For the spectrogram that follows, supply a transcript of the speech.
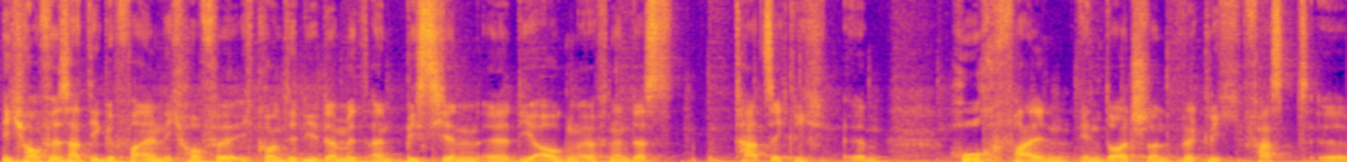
Ich hoffe, es hat dir gefallen. Ich hoffe, ich konnte dir damit ein bisschen äh, die Augen öffnen, dass tatsächlich ähm, Hochfallen in Deutschland wirklich fast äh,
